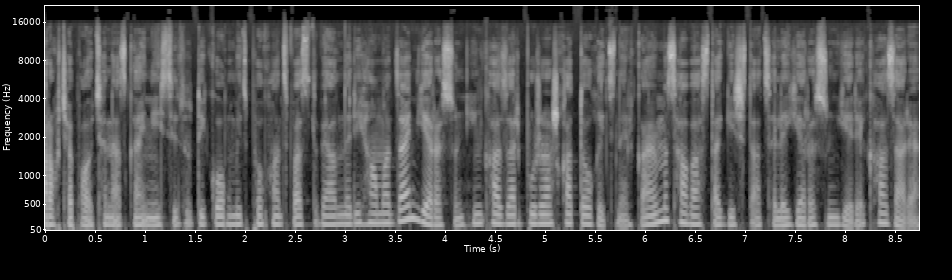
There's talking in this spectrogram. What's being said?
Առողջապահության ազգային ինստիտուտի կողմից փոխանցված տվյալների համաձայն 35 հազար բուժաշխատողից ներկայումս հավաստագիր ստացել է 33 հազարը,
